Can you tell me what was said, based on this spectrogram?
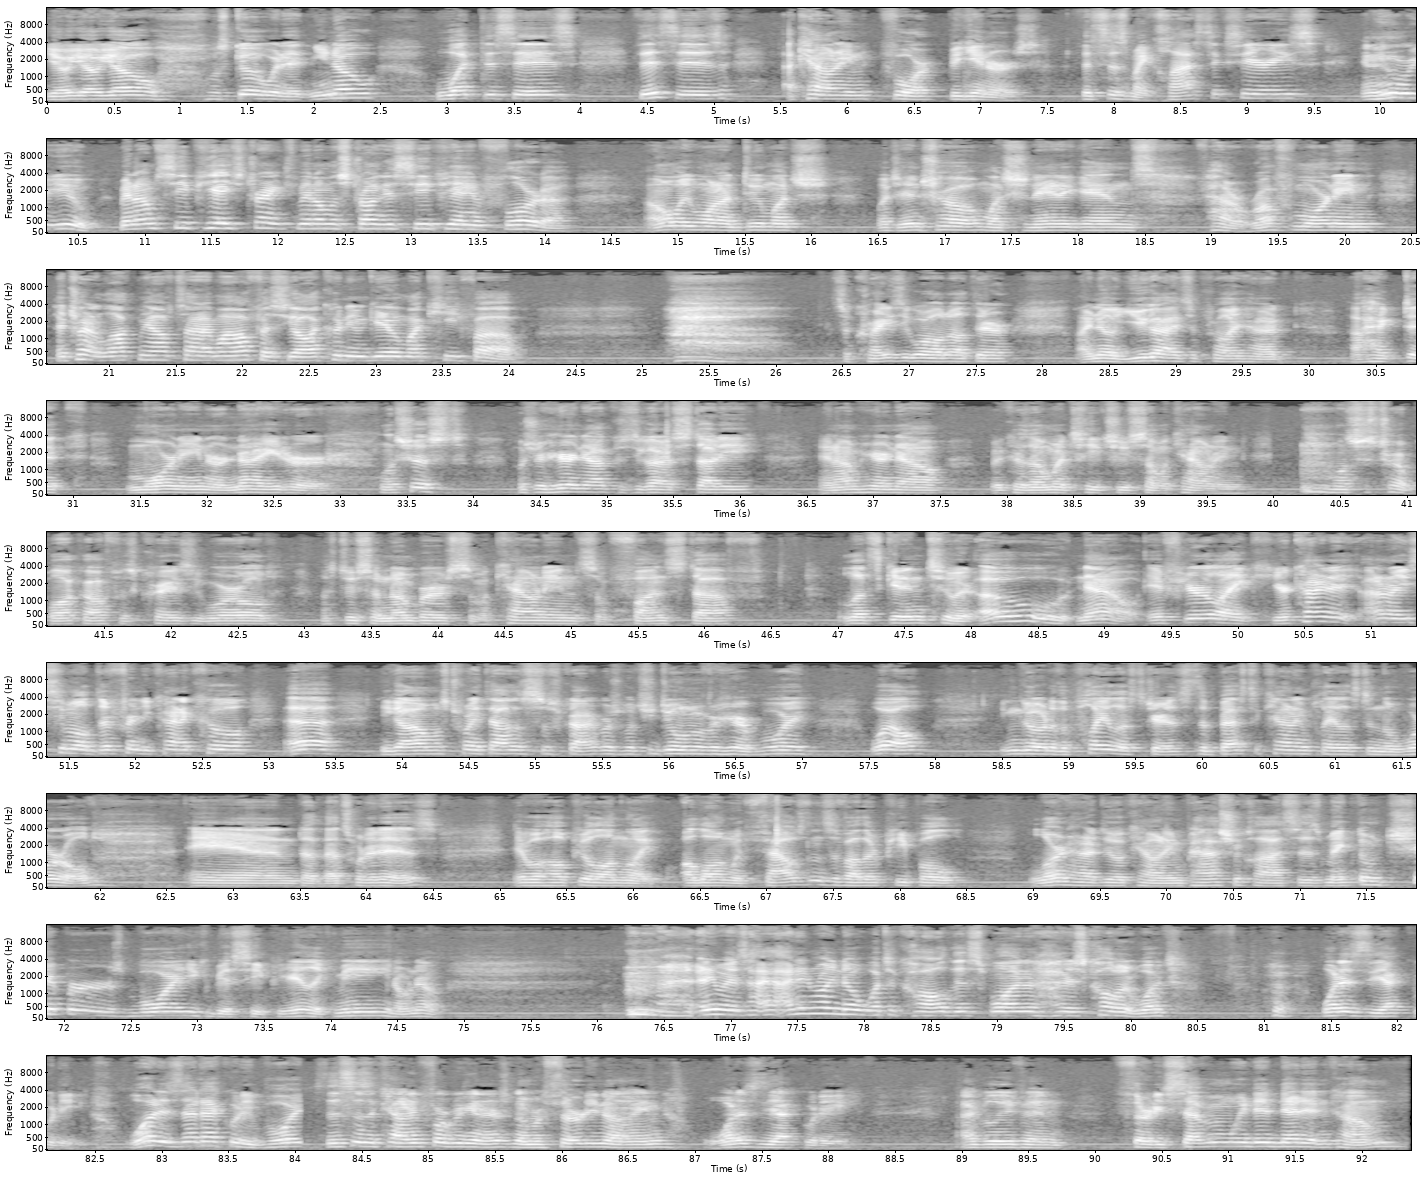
Yo, yo, yo, what's good with it? You know what this is? This is accounting for beginners. This is my classic series. And who are you? Man, I'm CPA Strength. Man, I'm the strongest CPA in Florida. I don't really want to do much, much intro, much shenanigans. I've had a rough morning. They tried to lock me outside of my office, y'all. I couldn't even get in with my key fob. it's a crazy world out there. I know you guys have probably had a hectic morning or night or let's just, but you're here now because you got to study and I'm here now because I'm going to teach you some accounting. let's just try to block off this crazy world. Let's do some numbers, some accounting, some fun stuff. Let's get into it. Oh, now, if you're like, you're kind of, I don't know, you seem a little different, you kind of cool. Uh, you got almost 20,000 subscribers. What you doing over here, boy? Well, you can go to the playlist here. It's the best accounting playlist in the world, and uh, that's what it is. It will help you along like along with thousands of other people learn how to do accounting, pass your classes, make them chippers, boy. You could be a CPA like me, you don't know. Anyways, I, I didn't really know what to call this one. I just called it what what is the equity? What is that equity, boy? This is Accounting for Beginners, number 39. What is the equity? I believe in 37 we did net income.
